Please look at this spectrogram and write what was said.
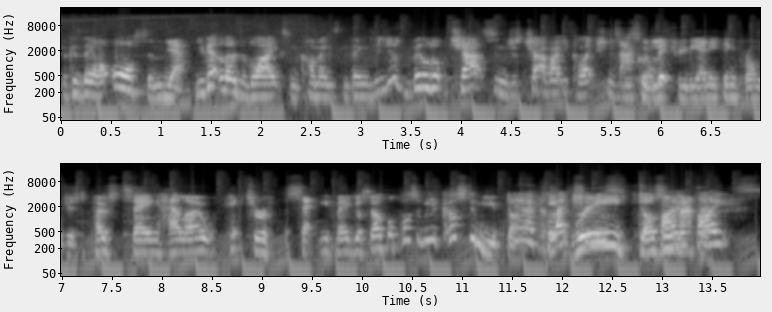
because they are awesome. Yeah. You get loads of likes and comments and things. You just build up chats and just chat about your collections. That could stuff. literally be anything from just a post saying hello, picture of the set you've made yourself, or possibly a custom you've done. Yeah, collections. It really doesn't matter. firefights,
